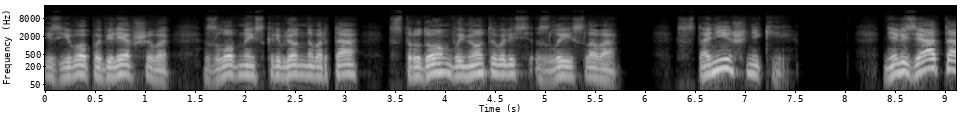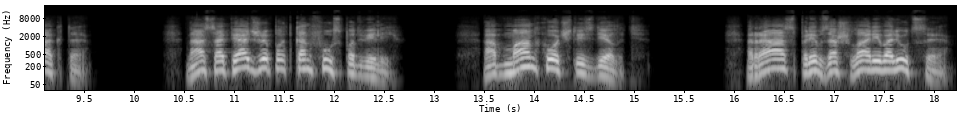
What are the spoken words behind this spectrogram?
Из его побелевшего, злобно искривленного рта с трудом выметывались злые слова. Станишники, нельзя так-то. Нас опять же под конфуз подвели. Обман хочет и сделать. Раз превзошла революция,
